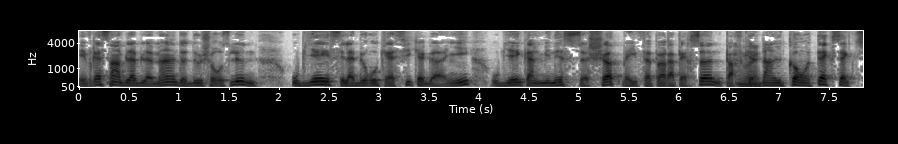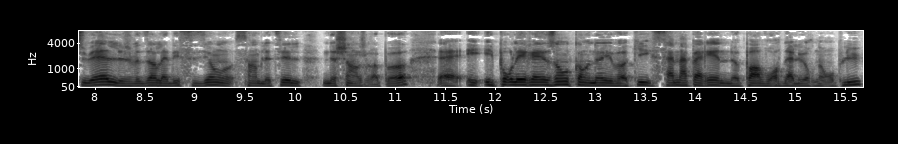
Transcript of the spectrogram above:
et vraisemblablement de deux choses l'une. Ou bien c'est la bureaucratie qui a gagné, ou bien quand le ministre se choque, ben, il fait peur à personne, parce que dans le contexte actuel, je veux dire, la décision, semble-t-il, ne changera pas. Euh, et, et pour les raisons qu'on a évoquées, ça m'apparaît ne pas avoir d'allure non plus,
